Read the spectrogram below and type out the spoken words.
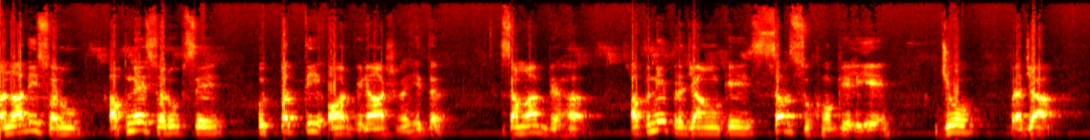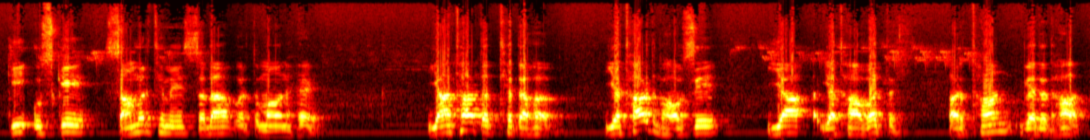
अनादि स्वरूप अपने स्वरूप से उत्पत्ति और विनाश रहित समाभ्य अपनी प्रजाओं के सब सुखों के लिए, जो प्रजा की उसके सामर्थ्य में सदा वर्तमान है। याथा तथ्यतः यथार्थ भाव से या यथावत, अर्थान व्यदधात,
